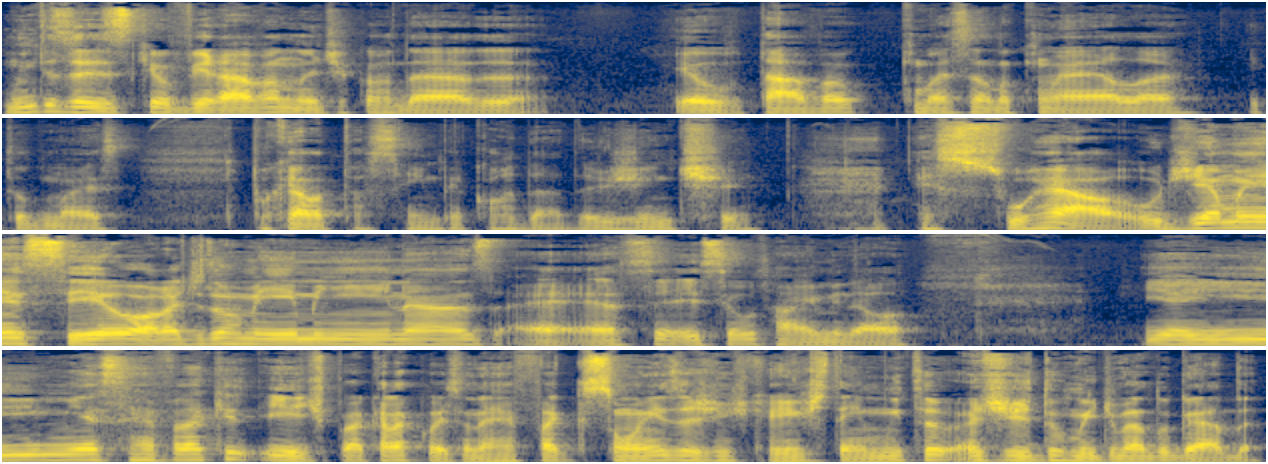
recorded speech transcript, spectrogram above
Muitas vezes que eu virava a noite acordada, eu tava conversando com ela e tudo mais. Porque ela tá sempre acordada. Gente, é surreal. O dia amanheceu, hora de dormir, meninas. É, esse, esse é o time dela. E aí, minhas reflexões. E, tipo, aquela coisa, né? Reflexões a gente, que a gente tem muito antes de dormir de madrugada.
